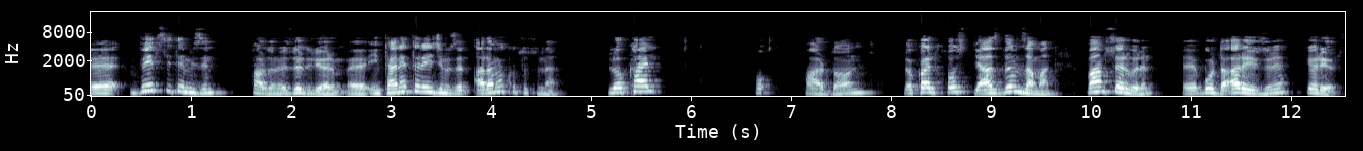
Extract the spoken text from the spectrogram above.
Ee, web sitemizin pardon özür diliyorum. Ee, internet tarayıcımızın arama kutusuna lokal pardon lokal host yazdığım zaman WAMP server'ın e, burada arayüzünü görüyoruz.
